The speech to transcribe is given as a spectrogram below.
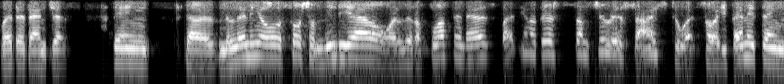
rather than just being the millennial social media or a little fluffiness, but you know, there's some serious sides to it. So if anything,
